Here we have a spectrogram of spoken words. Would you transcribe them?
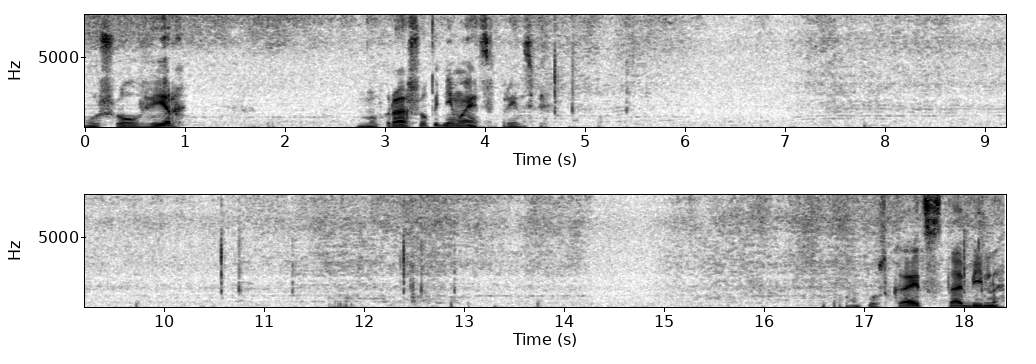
Ушел вверх. Ну, хорошо поднимается, в принципе. Опускается стабильно.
